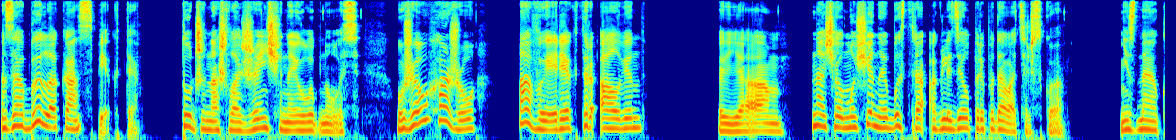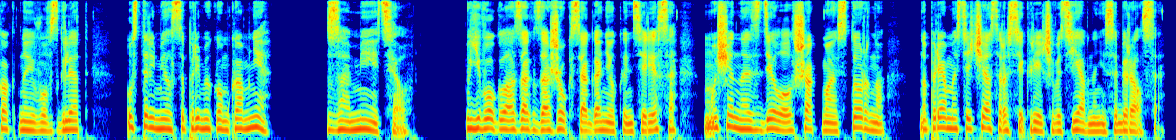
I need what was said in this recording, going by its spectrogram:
«Забыла конспекты». Тут же нашлась женщина и улыбнулась. «Уже ухожу. А вы, ректор Алвин?» «Я...» — начал мужчина и быстро оглядел преподавательскую. Не знаю, как, но его взгляд устремился прямиком ко мне. Заметил. В его глазах зажегся огонек интереса. Мужчина сделал шаг в мою сторону, но прямо сейчас рассекречивать явно не собирался.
